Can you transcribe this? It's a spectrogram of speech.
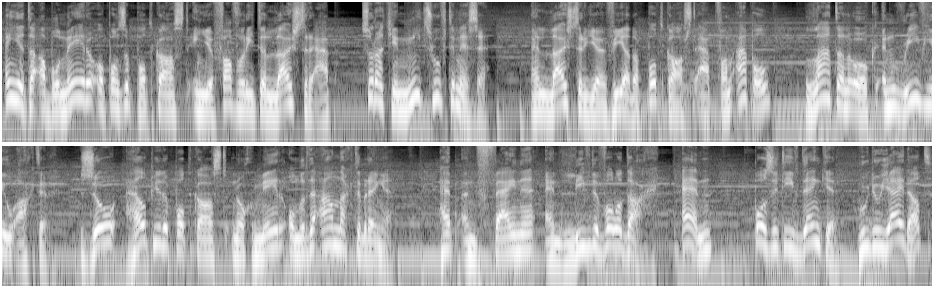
en je te abonneren op onze podcast in je favoriete luisterapp, zodat je niets hoeft te missen. En luister je via de podcast-app van Apple? Laat dan ook een review achter. Zo help je de podcast nog meer onder de aandacht te brengen. Heb een fijne en liefdevolle dag. En positief denken. Hoe doe jij dat?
